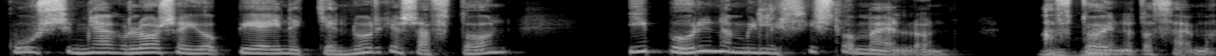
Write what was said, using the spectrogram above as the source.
ακούσει μια γλώσσα η οποία είναι καινούργια σε αυτόν ή μπορεί να μιληθεί στο μέλλον. Αυτό είναι το θέμα.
